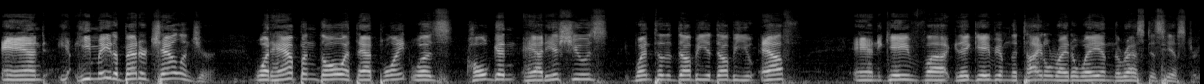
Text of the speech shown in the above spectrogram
and he- he made a better challenger. What happened though at that point was Hogan had issues, went to the WWF, and he gave uh, they gave him the title right away, and the rest is history.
